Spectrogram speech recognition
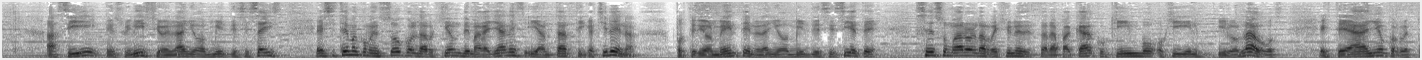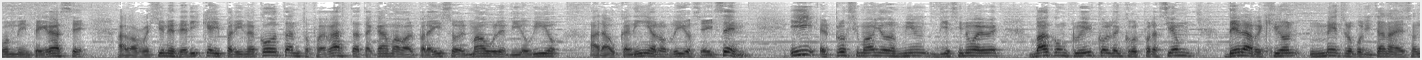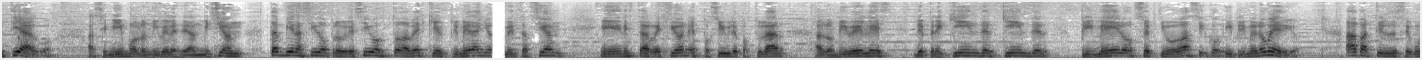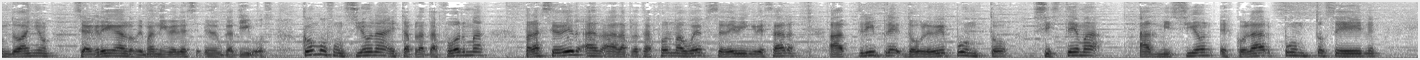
Así, en su inicio, en el año 2016, el sistema comenzó con la región de Magallanes y Antártica chilena. Posteriormente, en el año 2017, se sumaron las regiones de Tarapacá, Coquimbo, O'Higgins y Los Lagos. Este año corresponde integrarse a las regiones de Arica y Parinacota, Antofagasta, Atacama, Valparaíso, El Maule, Biobío, Araucanía, Los Ríos y Aysén. Y el próximo año 2019 va a concluir con la incorporación de la región metropolitana de Santiago. Asimismo, los niveles de admisión también han sido progresivos toda vez que el primer año de implementación en esta región es posible postular a los niveles de prekinder, kinder, primero, séptimo básico y primero medio. A partir del segundo año se agregan los demás niveles educativos. ¿Cómo funciona esta plataforma? Para acceder a, la plataforma web se debe ingresar a www.sistemaadmisionescolar.cl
